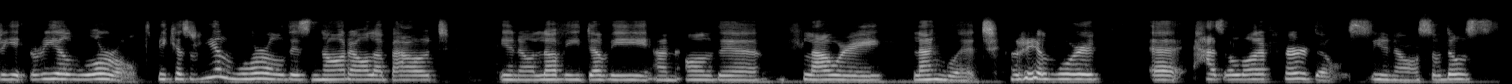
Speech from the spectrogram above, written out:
re- real world because real world is not all about you know lovey-dovey and all the flowery language. Real world uh, has a lot of hurdles you know so those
